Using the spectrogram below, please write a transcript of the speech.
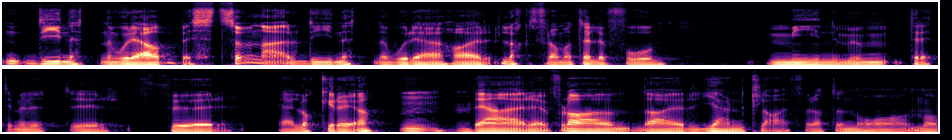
De nettene hvor jeg har hatt best søvn, er de nettene hvor jeg har lagt fra meg telefon minimum 30 minutter før jeg lukker øya. Mm. Det er, for da, da er hjernen klar for at nå, nå,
